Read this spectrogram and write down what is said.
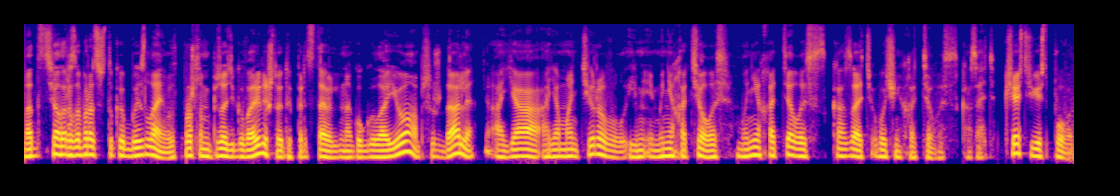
Надо сначала разобраться, что такое бейзлайн. Вот в прошлом эпизоде говорили, что это представили на Google I.O., обсуждали, а я, а я монтировал, и, и мне хотелось, мне хотелось сказать, очень хотелось сказать. К счастью, есть повод.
